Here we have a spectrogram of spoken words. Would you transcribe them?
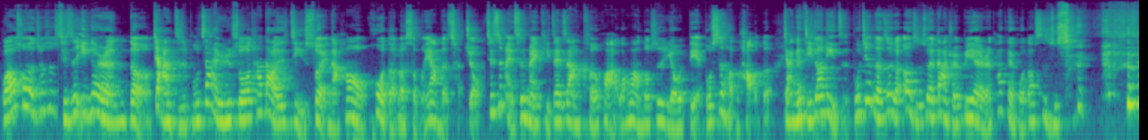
我要说的就是，其实一个人的价值不在于说他到底是几岁，然后获得了什么样的成就。其实每次媒体在这样刻画，往往都是有点不是很好的。讲一个极端例子，不见得这个二十岁大学毕业的人，他可以活到四十岁。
